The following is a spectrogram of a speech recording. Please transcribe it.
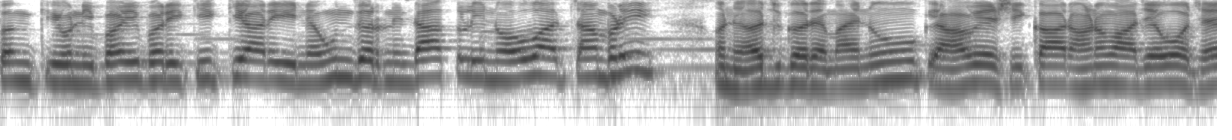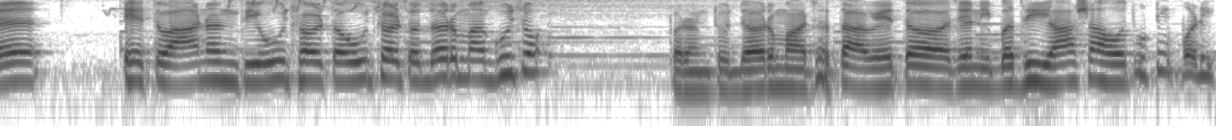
પંખીઓની ભયભરી કિકિયારી ને ઉંદરની ડાકલીનો અવાજ સાંભળી અને અજગરે માન્યું કે હવે શિકાર હણવા જેવો છે. એ તો આનંદથી ઉછળતો ઉછળતો દરમાં ઘૂસો પરંતુ દરમાં જતા વેત જ એની બધી આશાઓ તૂટી પડી.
